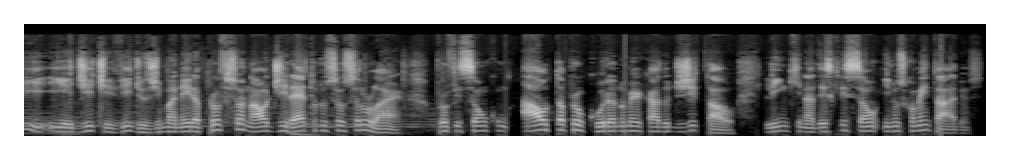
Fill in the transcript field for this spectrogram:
Crie e edite vídeos de maneira profissional direto do seu celular. Profissão com alta procura no mercado digital. Link na descrição e nos comentários.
